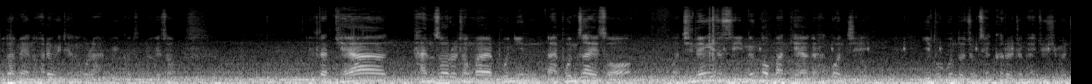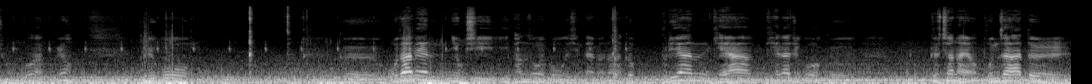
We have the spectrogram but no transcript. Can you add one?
오다맨 활용이 되는 걸로 알고 있거든요. 그래서 음, 일단 계약 단서를 정말 본인 아, 본사에서 어, 진행해 줄 수 있는 것만 계약을 한 건지 이 부분도 좀 체크를 좀 해주시면 좋을 것 같고요. 그리고 그 오다맨이 혹시 이 방송을 보고 계신다면은 그 무리한 계약 해가지고 그 그렇잖아요. 본사들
